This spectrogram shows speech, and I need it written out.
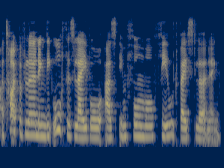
a type of learning the authors label as informal field based learning.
